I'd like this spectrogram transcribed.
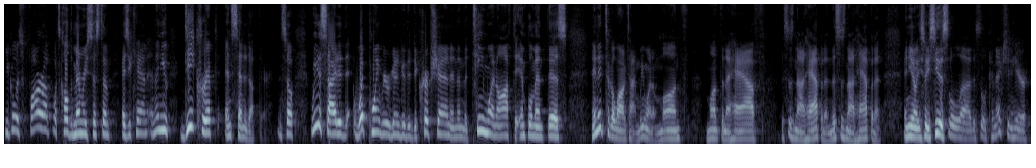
you go as far up what's called the memory system as you can, and then you decrypt and send it up there. And so we decided at what point we were going to do the decryption, and then the team went off to implement this. And it took a long time. We went a month, month and a half. This is not happening. This is not happening. And you know, so you see this little uh, this little connection here.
